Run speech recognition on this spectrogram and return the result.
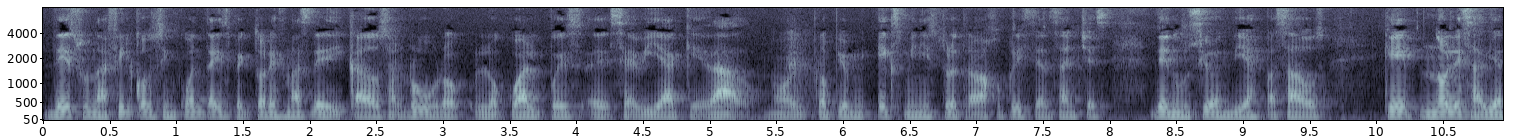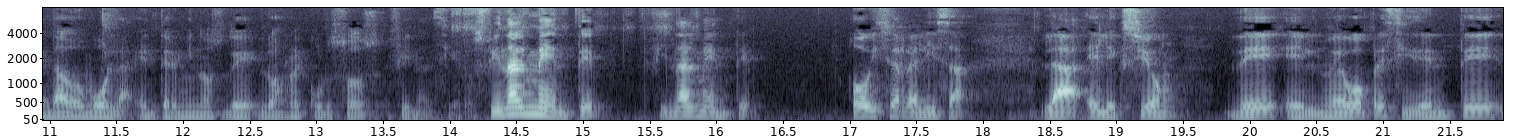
de Sunafil con 50 inspectores más dedicados al rubro, lo cual pues eh, se había quedado. ¿no? El propio exministro de Trabajo, Cristian Sánchez, denunció en días pasados que no les habían dado bola en términos de los recursos financieros. Finalmente, finalmente, hoy se realiza la elección del nuevo presidente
